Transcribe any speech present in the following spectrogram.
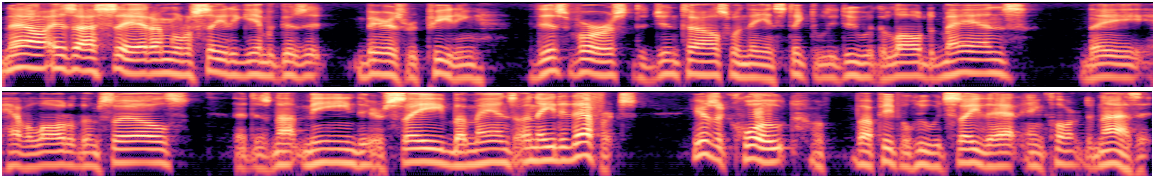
Now, as I said, I'm going to say it again because it bears repeating. This verse, the Gentiles, when they instinctively do what the law demands, they have a law to themselves. That does not mean they are saved by man's unaided efforts. Here's a quote by people who would say that, and Clarke denies it.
